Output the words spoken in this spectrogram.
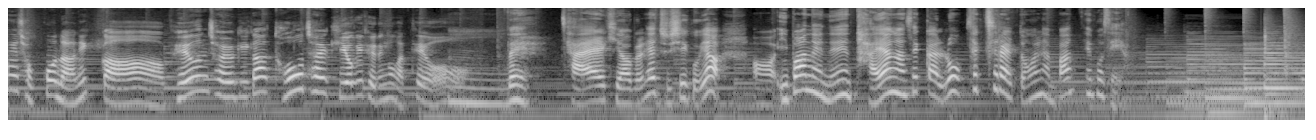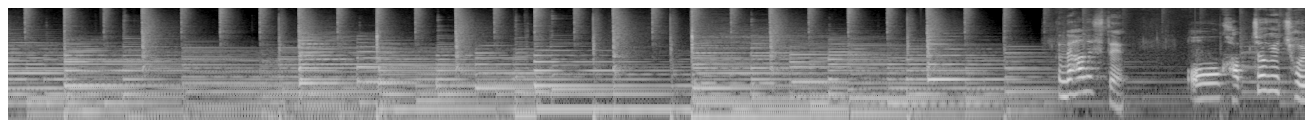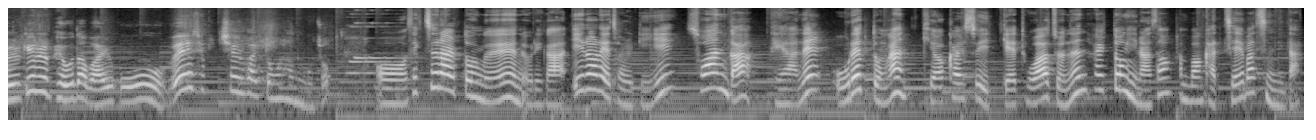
메모장에 적고 나니까 배운 절기가 더 잘 기억이 되는 것 같아요. 음, 네. 잘 기억을 해 주시고요. 어, 이번에는 다양한 색깔로 색칠 활동을 한번 해보세요. 근데 하늘 쌤, 어, 갑자기 절기를 배우다 말고 왜 색칠 활동을 하는 거죠? 어, 색칠 활동은 우리가 1월의 절기인 소환과 대안을 오랫동안 기억할 수 있게 도와주는 활동이라서 한번 같이 해봤습니다.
